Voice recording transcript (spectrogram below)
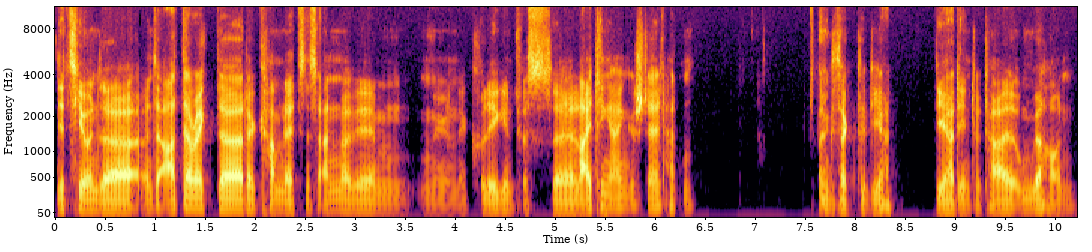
jetzt hier unser, unser Art Director, der kam letztens an, weil wir eine, Kollegin fürs äh, Lighting eingestellt hatten. Und gesagt, die hat, die hat ihn total umgehauen.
